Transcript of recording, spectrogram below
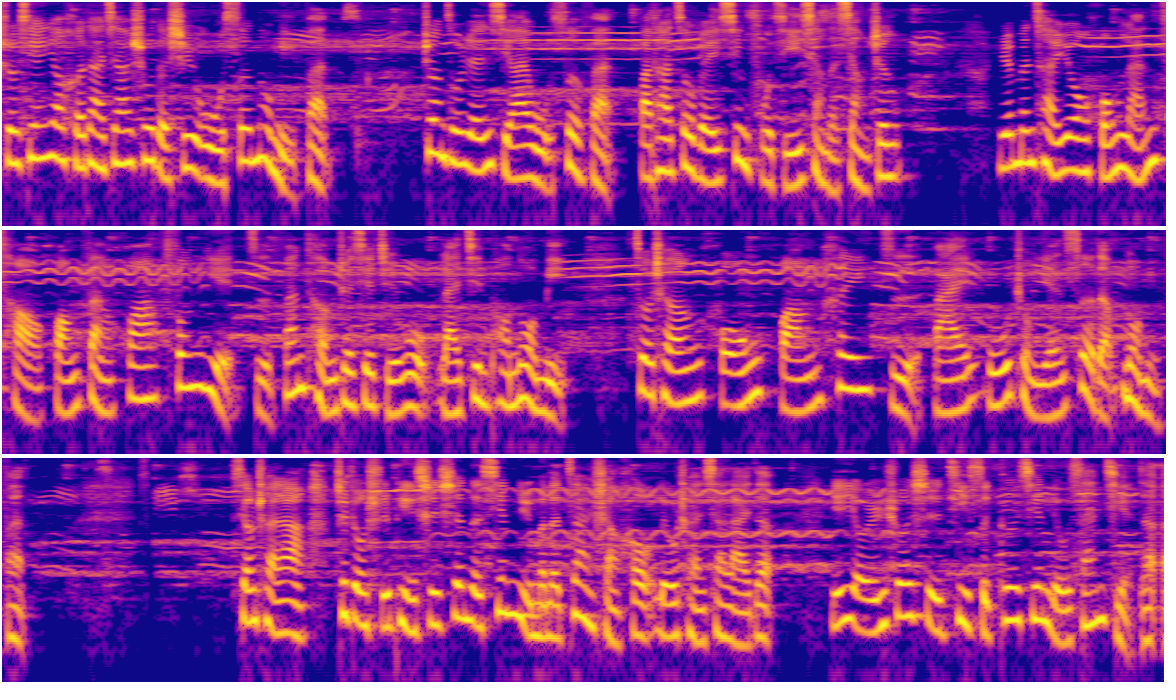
首先要和大家说的是五色糯米饭。壮族人喜爱五色饭，把它作为幸福吉祥的象征。人们采用红兰草、黄饭花、枫叶、紫番藤这些植物来浸泡糯米，做成红、黄、黑、紫、白五种颜色的糯米饭。相传啊，这种食品是深得仙女们的赞赏后流传下来的，也有人说是祭祀歌仙刘三姐的。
